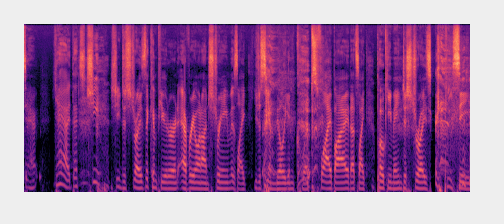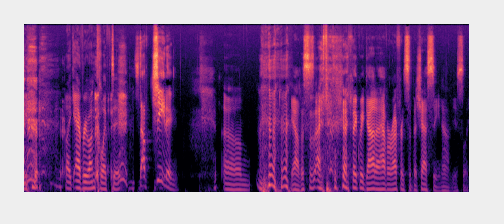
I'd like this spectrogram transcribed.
Damn- yeah, that's cheap. She destroys the computer, and everyone on stream is like, you just see a million clips fly by. That's like Pokimane destroys PC. like everyone clipped it. stop cheating. Um, yeah, this is. I, I think we gotta have a reference to the chess scene, obviously.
